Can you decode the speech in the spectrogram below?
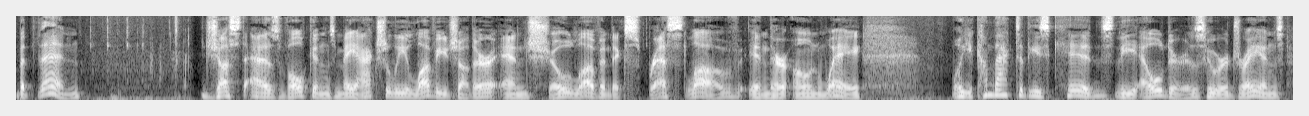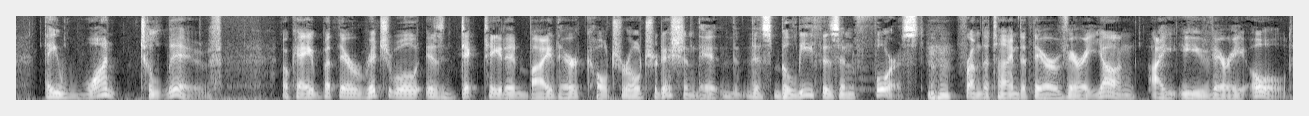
But then, just as Vulcans may actually love each other and show love and express love in their own way, well, you come back to these kids, the elders who are Drayans, they want to live. Okay, but their ritual is dictated by their cultural tradition. They, th- this belief is enforced mm-hmm. from the time that they are very young, i.e., very old.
